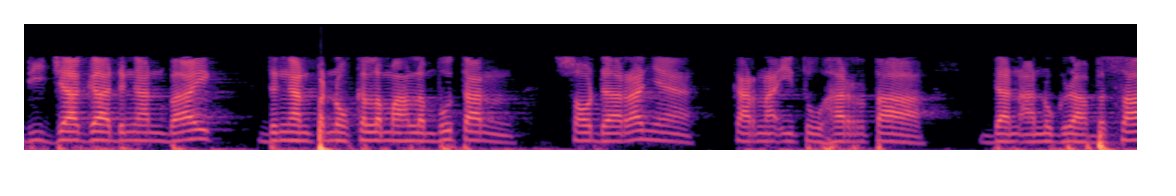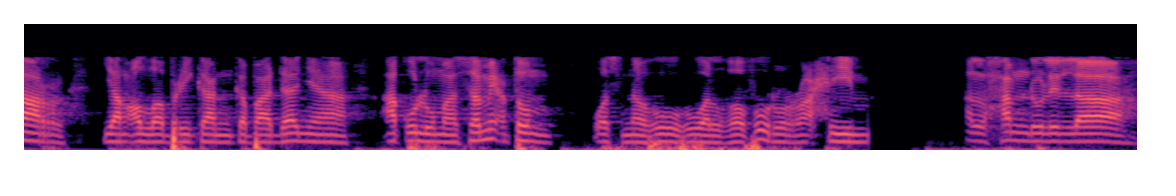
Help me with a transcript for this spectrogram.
dijaga dengan baik dengan penuh kelemah lembutan saudaranya karena itu harta dan anugerah besar yang Allah berikan kepadanya. Aku luma sami'tum wasnahu huwal ghafurur rahim Alhamdulillah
